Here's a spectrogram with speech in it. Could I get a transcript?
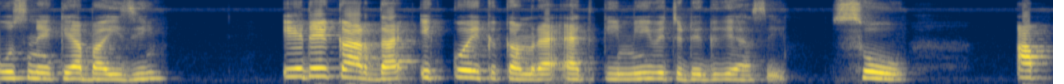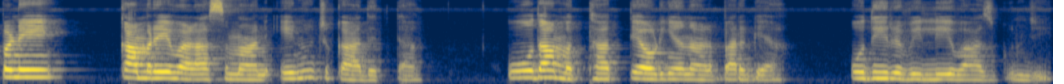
ਉਸ ਨੇ ਕਿਹਾ, ਬਾਈ ਜੀ, ਇਹਦੇ ਘਰ ਦਾ ਇੱਕੋ ਇੱਕ ਕਮਰਾ ਐਤਕੀ ਮੀਂਹ ਵਿੱਚ ਡਿੱਗ ਗਿਆ ਸੀ। ਸੋ ਆਪਣੇ ਕਮਰੇ ਵਾਲਾ ਸਮਾਨ ਇਹਨੂੰ ਚੁਕਾ ਦਿੱਤਾ। ਉਹਦਾ ਮੱਥਾ ਤਿਉੜੀਆਂ ਨਾਲ ਭਰ ਗਿਆ। ਉਹਦੀ ਰਵੀਲੀ ਆਵਾਜ਼ ਗੂੰਜੀ।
